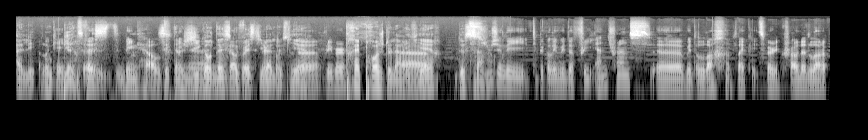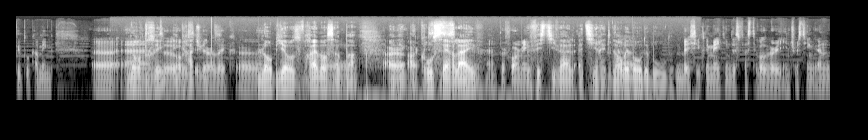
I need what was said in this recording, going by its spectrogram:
aller au located, Beer uh, Fest, being held C'est un in, uh, gigantesque Belgrade, very festival de bière, the river. très proche de la Uh, rivière de It's usually typically with a free entrance, uh, with a lot like it's very crowded, a lot of people coming. Uh, L'entrée uh, est gratuite. like uh, L'ambiance vraiment uh, sympa. avec des concerts live, and Le performing, festival attire énormément Um, de monde. basically making this festival very interesting and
